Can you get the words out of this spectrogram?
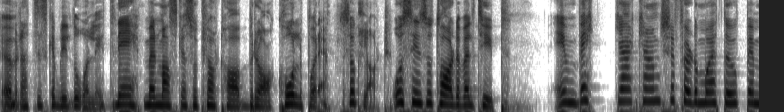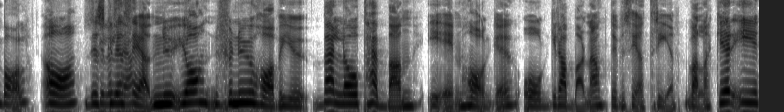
över att det ska bli dåligt. Nej, men man ska såklart ha bra koll på det. Såklart. Och sen så tar det väl typ en vecka kanske för dem att äta upp en bal. Ja, det Skulle skulle jag jag säga. Nu, ja, för nu har vi ju Bella och Pebban i en hage och grabbarna, det vill säga tre vallacker i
